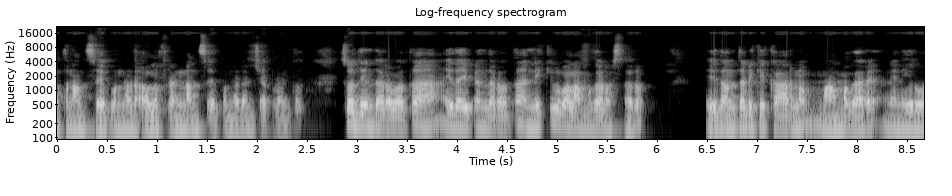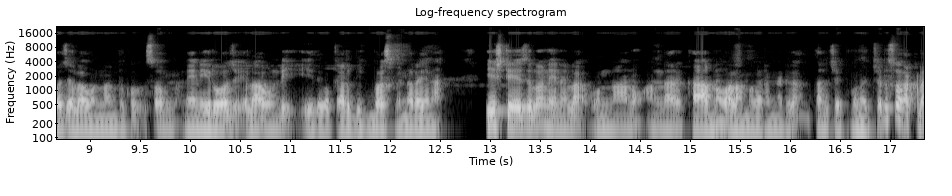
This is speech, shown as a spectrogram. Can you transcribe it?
అతను అంతసేపు ఉన్నాడు వాళ్ళ ఫ్రెండ్ అంతసేపు ఉన్నాడు అని చెప్పడంతో. సో దీని తర్వాత ఇది అయిపోయిన తర్వాత నిఖిల్ వాళ్ళ అమ్మగారు వస్తారు. ఇదంతటికి కారణం మా అమ్మగారే. నేను ఈరోజు ఇలా ఉన్నందుకు. సో నేను ఈరోజు ఎలా ఇలా ఉండి ఇది ఒకవేళ బిగ్ బాస్ విన్నర్ అయినా ఈ స్టేజ్లో నేను ఇలా ఉన్నాను అన్న కారణం వాళ్ళ అమ్మగారు అన్నట్టుగా తను చెప్పుకుని వచ్చాడు. సో అక్కడ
